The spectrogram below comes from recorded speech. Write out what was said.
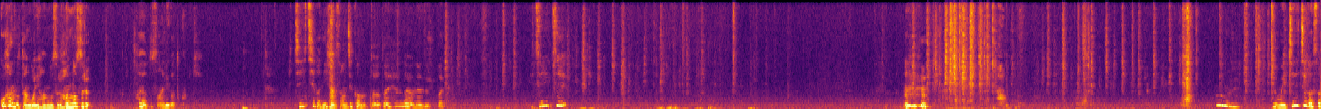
ご飯の単語に反応する。反応する。隼人さんありがとうクッキー。一日が23時間だったら大変だよね絶対。一日うんでも一日がさ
